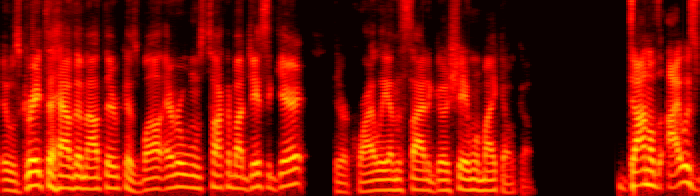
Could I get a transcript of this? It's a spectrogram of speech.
It was great to have them out there because while everyone was talking about Jason Garrett, they were quietly on the side negotiating with Mike Elko. Donald, I was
